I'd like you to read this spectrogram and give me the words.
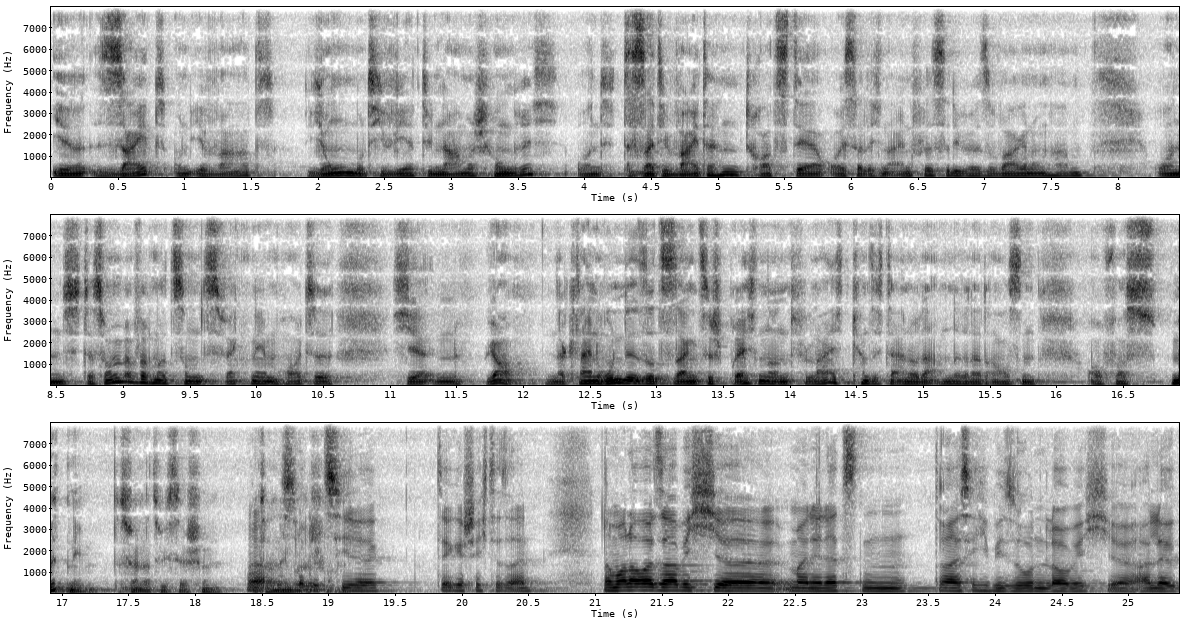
ihr seid und ihr wart jung, motiviert, dynamisch, hungrig. Und das seid ihr weiterhin, trotz der äußerlichen Einflüsse, die wir so wahrgenommen haben. Und das wollen wir einfach mal zum Zweck nehmen, heute hier in ja, einer kleinen Runde sozusagen zu sprechen. Und vielleicht kann sich der eine oder andere da draußen auch was mitnehmen. Das wäre natürlich sehr schön. Ja, das soll die Ziel der Geschichte sein. Normalerweise habe ich äh, meine letzten 30 Episoden, glaube ich, äh, alle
